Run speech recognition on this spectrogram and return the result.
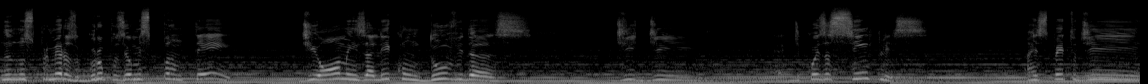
nos primeiros grupos eu me espantei de homens ali com dúvidas de, de, de coisas simples a respeito de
